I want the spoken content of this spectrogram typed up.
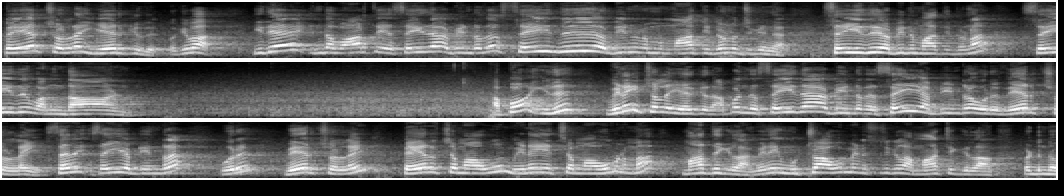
பெயர் சொல்ல ஏற்குது. ஓகேவா? இதே இந்த வார்த்தையை செய்த அப்படின்றத செய்து அப்படின்னு நம்ம மாற்றிட்டோம்னு வச்சுக்கோங்க. செய்து அப்படின்னு மாற்றிட்டோம்னா செய்து வந்தான். அப்போது இது வினை சொல்ல ஏற்குது. அப்போ இந்த செய்தா அப்படின்றத செய் அப்படின்ற ஒரு வேர் சொல்லை. செய் செய் அப்படின்ற ஒரு வேர் சொல்லை பெயரச்சமாகவும் வினையச்சமாகவும் நம்ம மாற்றிக்கலாம் வினை முற்றாகவும் என்ன செஞ்சுக்கலாம்? மாற்றிக்கலாம். பட் இந்த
